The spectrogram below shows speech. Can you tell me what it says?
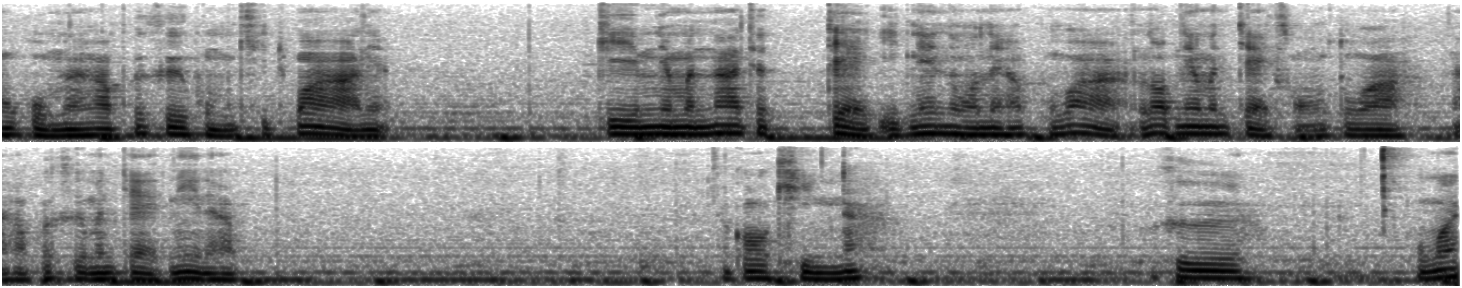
ของผมนะครับ ก็คือผมคิดว่าเนี่ยเกมเนี่ยมันน่าจะแจกอีกแน่นอนนะครับ เพราะว่ารอบเนี้ยมันแจกสองตัวนะครับ ก็คือมันแจกนี่นะครับ แล้วก็คิงนะก็คือ ผมว่า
